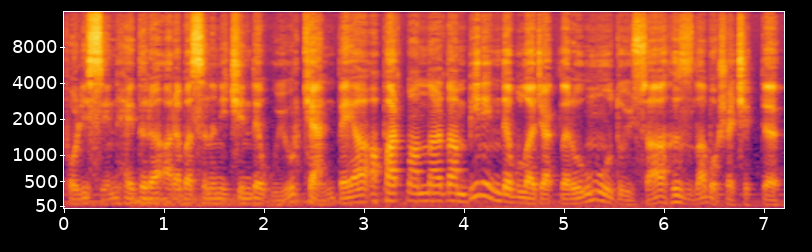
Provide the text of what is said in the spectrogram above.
Polisin Heather'ı arabasının içinde uyurken veya apartmanlardan birinde bulacakları umuduysa hızla boşa çıktı.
